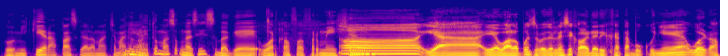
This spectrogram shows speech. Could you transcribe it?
Gue mikir apa segala macam aduh Iya. nah itu masuk nggak sih sebagai word of affirmation Oh ya, ya walaupun sebetulnya sih kalau dari kata bukunya ya word of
